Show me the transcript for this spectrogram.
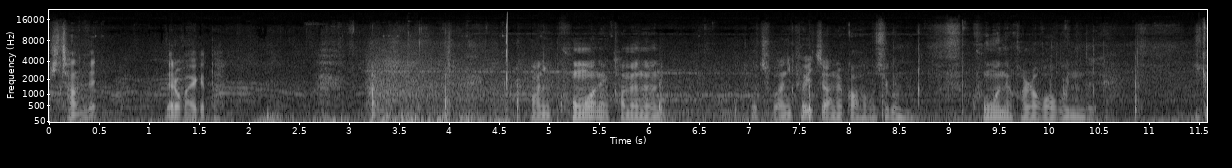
귀찮은데? 내려가야겠다 아니 공원에 가면은 꽃이 많이 펴있지 않을까 하고 지금 공원에 가려고 하고 있는데 이게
